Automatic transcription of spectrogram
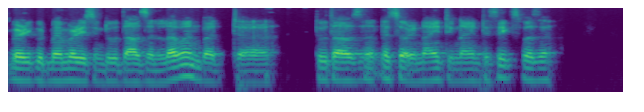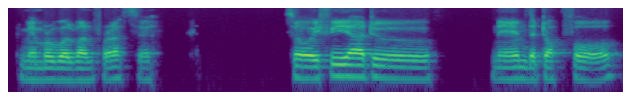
very good memories in 2011, but uh, 2000, uh, sorry, 1996 was a memorable one for us. So if we are to name the top four,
